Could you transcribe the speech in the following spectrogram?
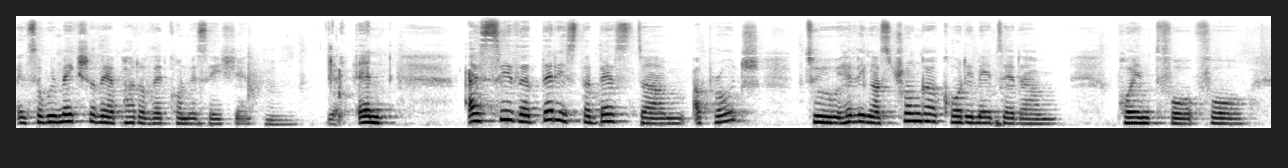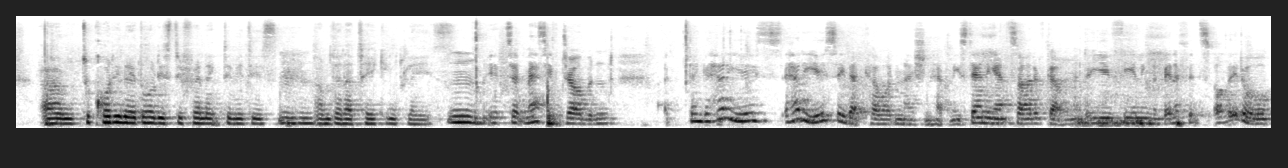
And so we make sure they are part of that conversation. Mm. Yeah. And I see that that is the best um, approach to having a stronger coordinated um, point for for um, to coordinate all these different activities mm-hmm. Um, that are taking place. Mm, it's a massive job, and Denga, how do you how do you see that coordination happening? Standing outside of government, are you feeling the benefits of it, or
